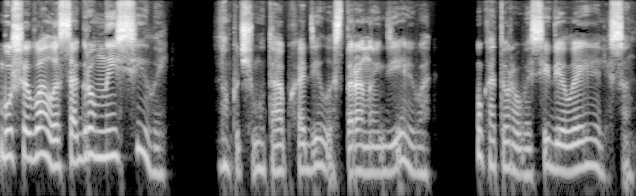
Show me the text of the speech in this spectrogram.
бушевало с огромной силой, но почему-то обходило стороной дерева, у которого сидела Элисон.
